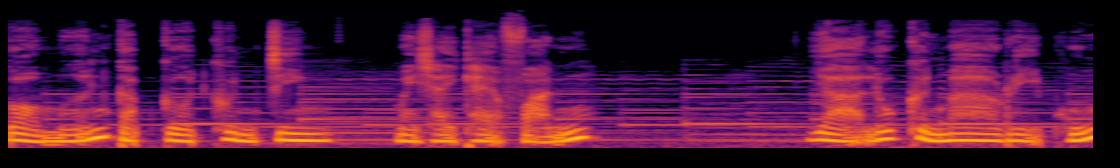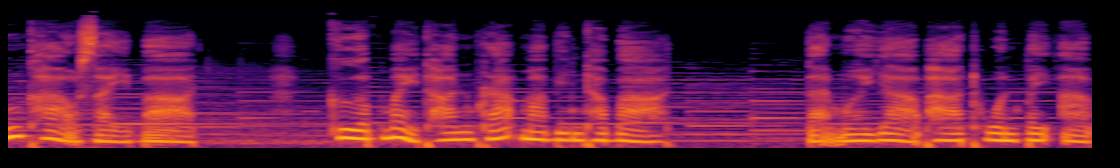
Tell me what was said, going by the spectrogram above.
ก็เหมือนกับเกิดขึ้นจริง ไม่ใช่แค่ฝัน อย่าลุกขึ้นมารีบหุงข้าวใส่บาตรเกือบไม่ทันพระมาบินทบาท แต่เมื่อย่าพาทวนไปอาบ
